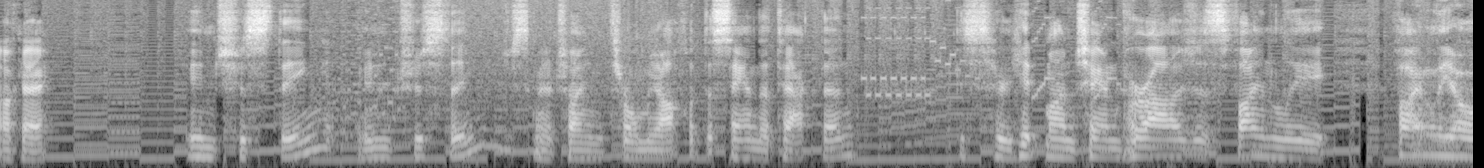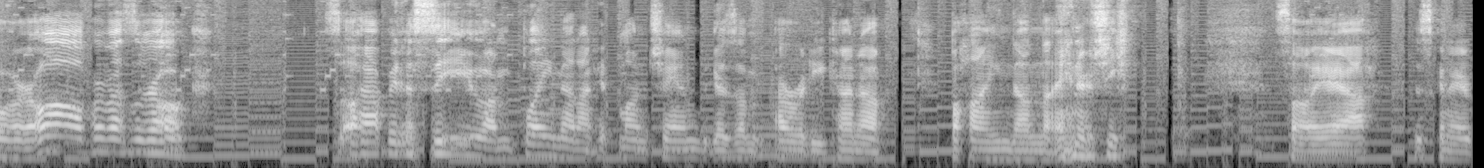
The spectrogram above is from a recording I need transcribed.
Okay. Interesting, interesting. Just gonna try and throw me off with the sand attack then. This her Hitmonchan barrage is finally, finally over. Oh, Professor Oak! So happy to see you. I'm playing that on Hitmonchan because I'm already kind of behind on the energy. so yeah, just gonna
